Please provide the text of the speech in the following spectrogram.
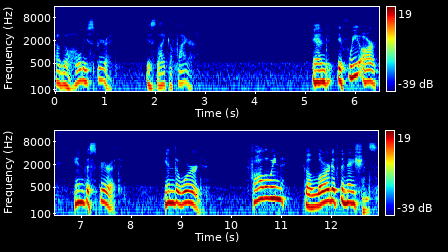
of the Holy Spirit is like a fire. And if we are in the Spirit, in the Word, following the Lord of the nations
